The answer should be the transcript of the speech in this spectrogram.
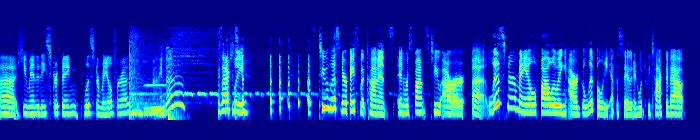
uh, humanity stripping listener mail for us? Kind of. Because actually, two listener Facebook comments in response to our uh, listener mail following our Gallipoli episode, in which we talked about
